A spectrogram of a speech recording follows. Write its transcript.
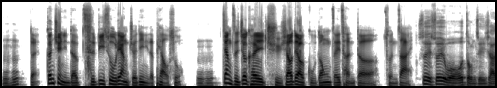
嗯哼。对，根据你的持币数量决定你的票数。嗯哼，这样子就可以取消掉股东这一层的存在。所以，所以我我总结一下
